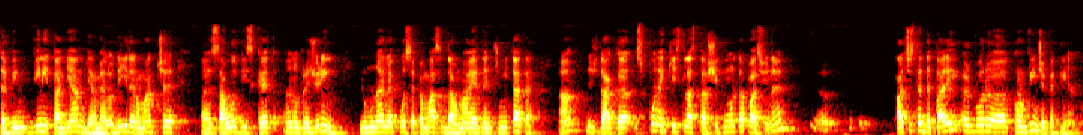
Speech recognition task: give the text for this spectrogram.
servim vin italian, iar melodiile romantice uh, se aud discret în împrejurim. Lumânările puse pe masă dau un aer de intimitate. Da? Deci dacă spune chestiile astea și cu multă pasiune, uh, aceste detalii îl vor convinge pe client.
